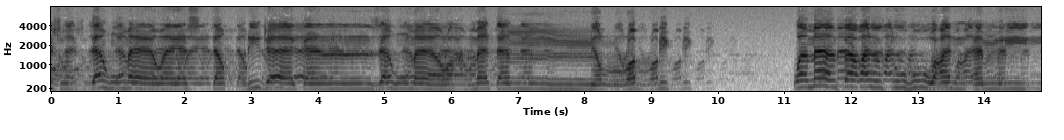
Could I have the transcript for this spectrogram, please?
أشدهما ويستخرجا كنزهما رحمة من ربك وما فعلته عن أمري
